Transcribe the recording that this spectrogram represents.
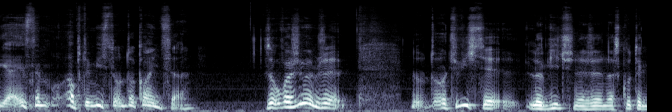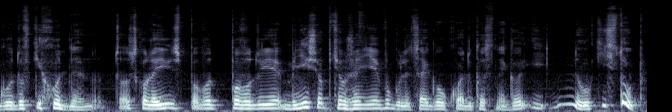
ja jestem optymistą do końca. Zauważyłem, że no, to oczywiście logiczne, że na skutek głodówki chudnę. No, to z kolei powoduje mniejsze obciążenie w ogóle całego układu kostnego i nóg i stóp.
